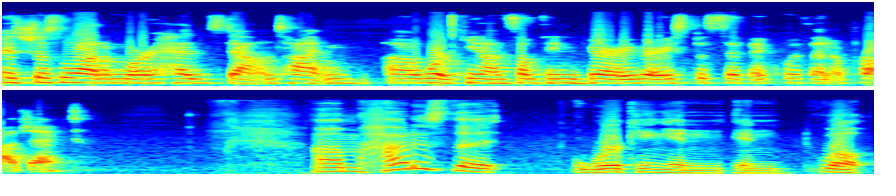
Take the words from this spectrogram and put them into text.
it's just a lot of more heads down time uh, working on something very, very specific within a project. Um, how does the working in, in well,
